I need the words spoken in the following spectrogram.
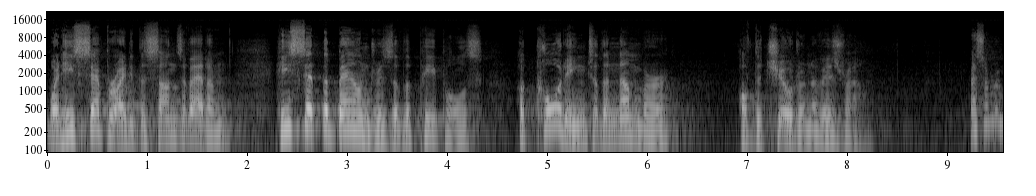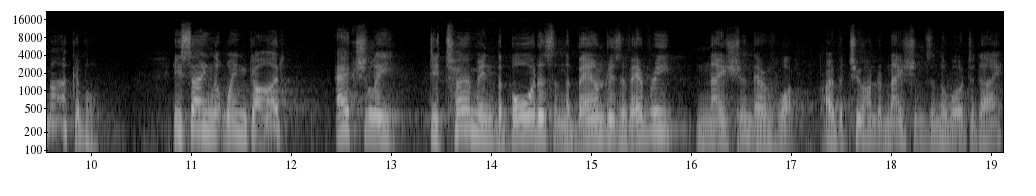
when he separated the sons of Adam, he set the boundaries of the peoples according to the number of the children of Israel. That's remarkable. He's saying that when God actually determined the borders and the boundaries of every nation, there are what, over 200 nations in the world today,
